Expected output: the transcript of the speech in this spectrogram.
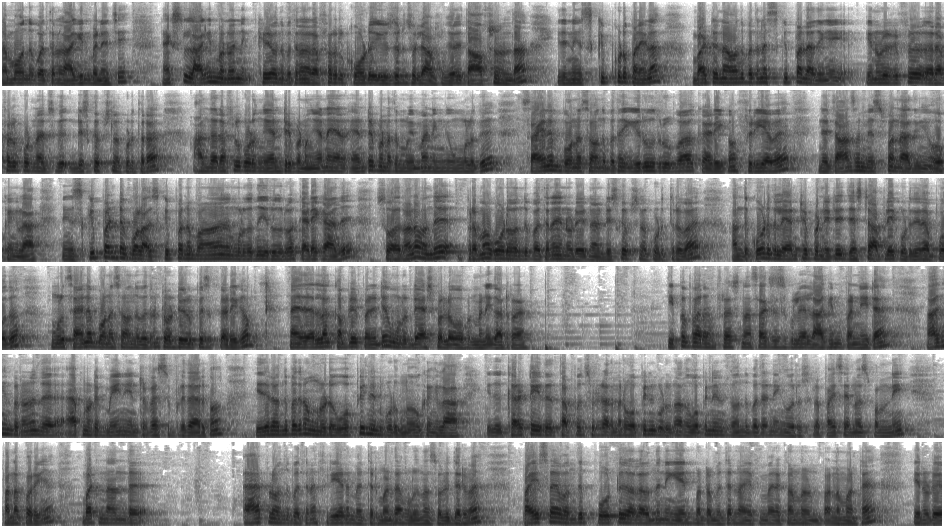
நம்ம வந்து பார்த்தீங்கன்னா லாகின் பண்ணியாச்சு. நெக்ஸ்ட் லாகின் பண்ணோம் கீழே வந்து பார்த்தீங்கன்னா ரெஃபரல் கோடு யூசர்னு சொல்லி ஆப்ஷன் இது ஆப்ஷனல் தான். இது நீங்கள் ஸ்கிப் கூட பண்ணிடலாம். பட் நான் வந்து பார்த்தீங்கன்னா ஸ்கிப் பண்ணாதீங்க. என்னோட ரெஃபர் ரெஃபரல் கோட் நான் டிஸ்கிரிப்ஷனில் கொடுத்துறேன். அந்த ரெஃபரல் கோடு நீங்கள் என்ட்ரி பண்ணுங்க. ஏன்னா என்ட்ரி பண்ணது மூலிமா நீங்கள் உங்களுக்கு சைனப் போனஸாக வந்து பார்த்தீங்கன்னா இருபது ரூபா கிடைக்கும். ஃப்ரீயாகவே இந்த சான்ஸை மிஸ் பண்ணாதீங்க. ஓகேங்களா நீங்கள் ஸ்கிப் பண்ணிட்டு போகலாம். ஸ்கிப் பண்ண போனால் உங்களுக்கு வந்து இருபது ரூபா கிடைக்காது. ஸோ அதனால் வந்து ப்ரமோ கோடு வந்து பார்த்தீங்கன்னா என்னுடைய நான் டிஸ்கிரிப்ஷனில் கொடுத்துருவேன். அந்த கோடு இதில் என்ட்ரி பண்ணிவிட்டு ஜஸ்ட் அப்ளை கொடுத்தீங்கன்னா போதும். உங்களுக்கு சைனப் போனஸாக வந்து பார்த்தீங்கன்னா டுவெண்ட்டி ருபீஸ்க்கு கிடைக்கும். நான் இதெல்லாம் கம்ப்ளீட் பண்ணிவிட்டு உங்களுக்கு டேஷ்போர்டில் ஓப்பன் பண்ணி காட்டுறேன். இப்போ பாருங்கள் ஃப்ரெஷ் நான் சக்ஸஸ்ஃபுல்லாக லாகின் பண்ணிவிட்டேன் லாகின் பண்ணோன்னா இந்த ஆப்னோட மெயின் இன்டர்ஃபேஸ் இப்படி தான் இருக்கும். இதில் வந்து பார்த்தீங்கன்னா உங்களோட ஒப்பீனியன் கொடுக்கணும் ஓகேங்களா இது கரெக்டாக இது தப்புன்னு சொல்லிட்டு அந்த மாதிரி ஒப்பீனியன் கொடுக்கணும். அந்த ஒப்பீனியனுக்கு வந்து பார்த்தீங்கன்னா நீங்கள் ஒரு சில பைசா இன்வெஸ்ட் பண்ணி பண்ண போகிறீங்க பட் நான் அந்த ஆப்பில் வந்து பார்த்தீங்கன்னா ஃப்ரீயான மெத்தட் மட்டும் தான் உங்களுக்கு நான் சொல்லி தருவேன். பைசா வந்து போட்டு அதில் வந்து நீங்கள் ஏர்ன் பண்ணுற மெத்தட் நான் எப்பவுமே ரெக்கமெண்ட் பண்ண மாட்டேன். என்னுடைய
